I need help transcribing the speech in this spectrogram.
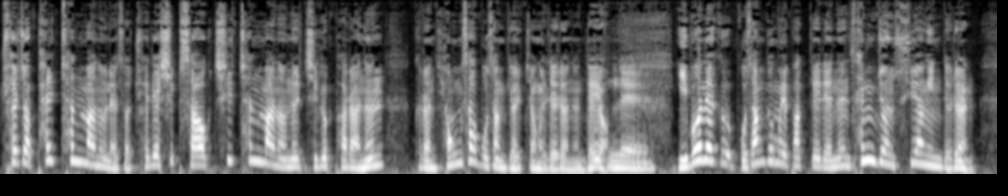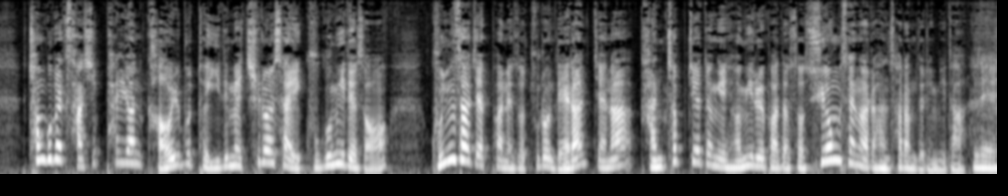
최저 8천만 원에서 최대 14억 7천만 원을 지급하라는 그런 형사보상 결정을 내렸는데요. 네. 이번에 그 보상금을 받게 되는 생존 수영인들은 1948년 가을부터 이듬해 7월 사이 구금이 돼서 군사 재판에서 주로 내란죄나 간첩죄 등의 혐의를 받아서 수용 생활을 한 사람들입니다. 네.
